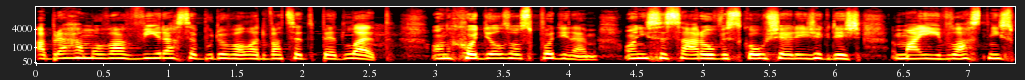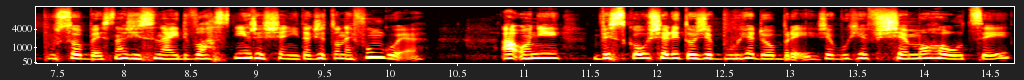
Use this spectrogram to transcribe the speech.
Abrahamova víra se budovala 25 let. On chodil s hospodinem. Oni se Sárou vyzkoušeli, že když mají vlastní způsoby, snaží se najít vlastní řešení, takže to nefunguje. A oni vyzkoušeli to, že Bůh je dobrý, že Bůh je všemohoucí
